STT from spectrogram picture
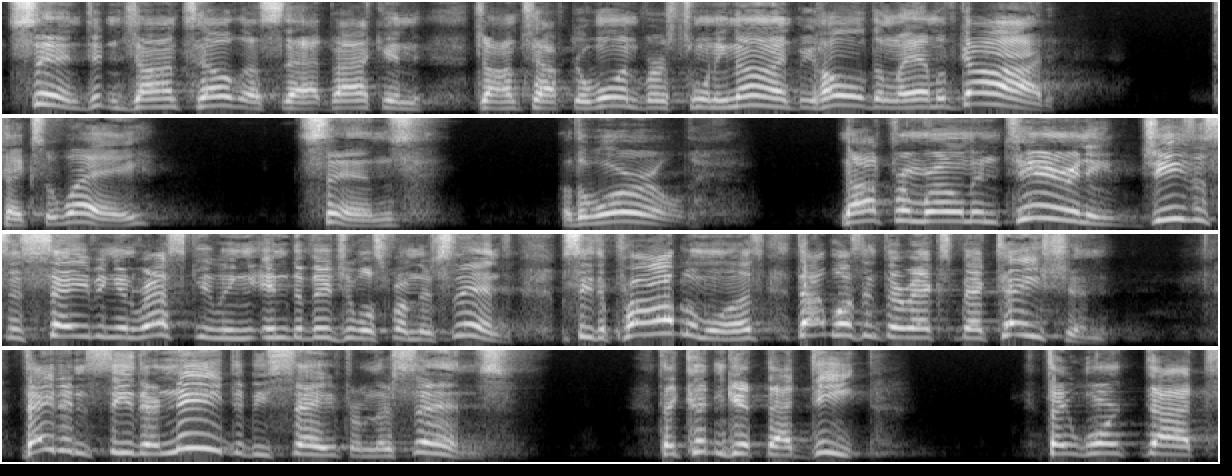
sin? Didn't John tell us that back in John chapter 1, verse 29? Behold, the Lamb of God takes away sins of the world. Not from Roman tyranny. Jesus is saving and rescuing individuals from their sins. See, the problem was that wasn't their expectation. They didn't see their need to be saved from their sins. They couldn't get that deep. They weren't that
